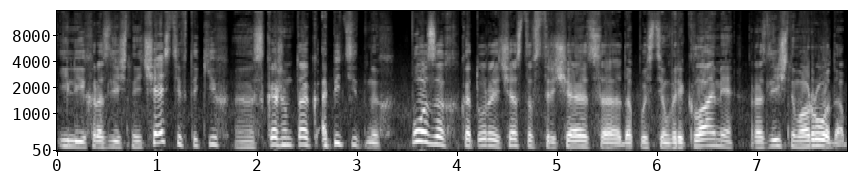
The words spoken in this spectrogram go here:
или их различные части в таких, э, скажем так, аппетитных позах, которые часто встречаются, допустим, в рекламе различного рода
